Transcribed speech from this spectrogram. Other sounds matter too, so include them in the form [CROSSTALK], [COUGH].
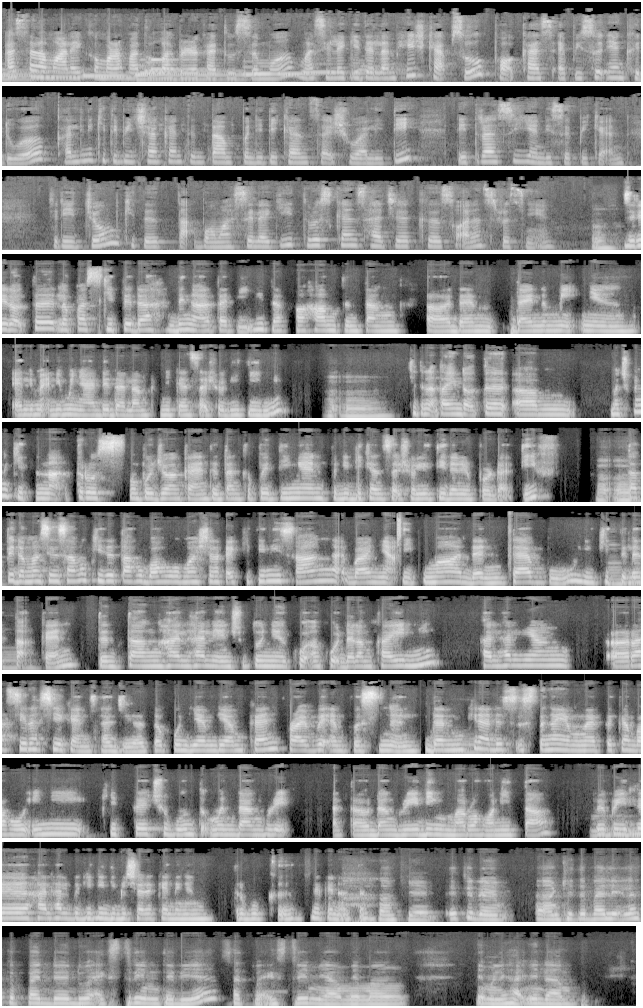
Assalamualaikum warahmatullahi wabarakatuh semua Masih lagi dalam H Capsule Podcast episod yang kedua Kali ini kita bincangkan tentang pendidikan seksualiti Literasi yang disepikan Jadi jom kita tak buang masa lagi Teruskan sahaja ke soalan seterusnya uh. Jadi doktor lepas kita dah dengar tadi Dah faham tentang uh, dinamiknya Elemen-elemen yang ada dalam pendidikan seksualiti ni uh-uh. Kita nak tanya doktor um, Macam mana kita nak terus memperjuangkan Tentang kepentingan pendidikan seksualiti dan reproduktif Uh-uh. Tapi dalam masa yang sama kita tahu bahawa masyarakat kita ni sangat banyak stigma dan tabu yang kita uh-huh. letakkan tentang hal-hal yang contohnya quote dalam kain ni hal-hal yang uh, rahsia-rahsiakan saja ataupun diam-diamkan private and personal dan uh-huh. mungkin ada setengah yang mengatakan bahawa ini kita cuba untuk mendowngrade atau downgrading maruah wanita Bila uh-huh. hal-hal begini dibicarakan dengan terbuka. Silakan Doktor. Okey, itu dah uh, kita baliklah kepada dua ekstrim tadi ya. Satu ekstrim yang memang yang melihatnya dalam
